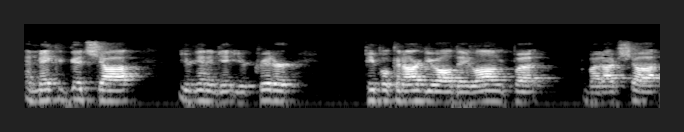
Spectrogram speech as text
and make a good shot, you're going to get your critter. People can argue all day long, but but I've shot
